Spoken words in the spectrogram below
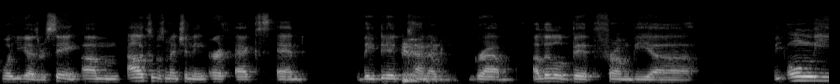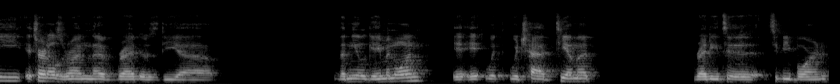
what you guys were saying. Um, Alex was mentioning Earth X, and they did kind of grab a little bit from the uh, the only Eternals run I've read was the uh, the Neil Gaiman one, it, it which had Tiamut ready to to be born.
